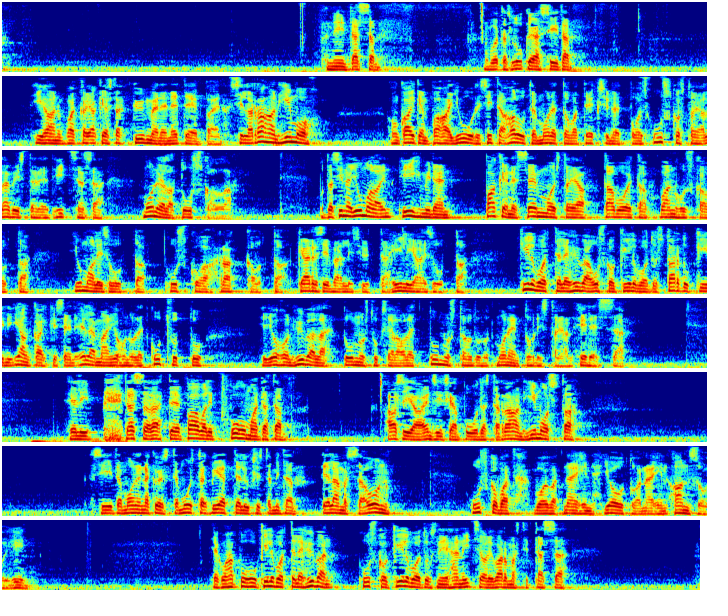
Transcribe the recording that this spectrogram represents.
niin tässä voitaisiin lukea siitä ihan vaikka jakeesta kymmenen eteenpäin. Sillä rahan himo on kaiken paha juuri, sitä haluten monet ovat eksyneet pois uskosta ja lävistäneet itsensä monella tuskalla. Mutta sinä Jumalan ihminen pakene semmoista ja tavoita vanhuskautta, jumalisuutta, uskoa, rakkautta, kärsivällisyyttä, hiljaisuutta. Kilvoittele hyvä uskon kilvoitus, tartu kiinni iankaikkiseen elämään, johon olet kutsuttu ja johon hyvällä tunnustuksella olet tunnustautunut monen todistajan edessä. Eli tässä lähtee Paavali puhumaan tätä asiaa. Ensiksi hän puhuu tästä rahan himosta, siitä monennäköisistä muista viettelyksistä, mitä elämässä on. Uskovat voivat näihin joutua, näihin ansoihin. Ja kun hän puhuu kilvoittele hyvän uskon kilvoitus, niin hän itse oli varmasti tässä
